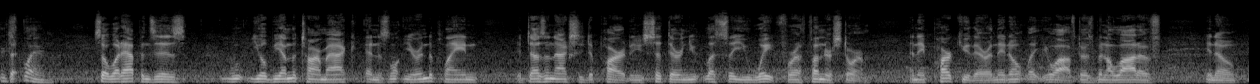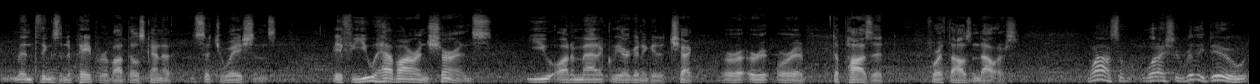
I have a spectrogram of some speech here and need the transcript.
Explain. So what happens is w- you'll be on the tarmac, and as long, you're in the plane, it doesn't actually depart, and you sit there and you let's say you wait for a thunderstorm, and they park you there and they don't let you off. There's been a lot of, you know, and things in the paper about those kind of situations. If you have our insurance, you automatically are going to get a check or, or, or a deposit for thousand dollars. Wow. So what I should really do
